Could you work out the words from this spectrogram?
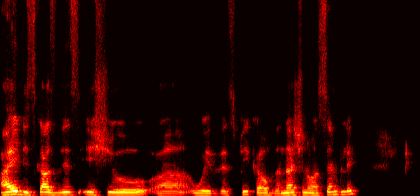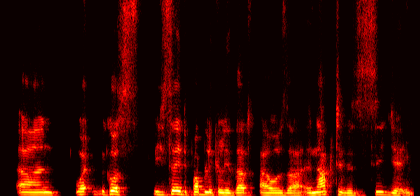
I discussed this issue uh, with the Speaker of the National Assembly, and what, because he said publicly that I was uh, an activist CJ,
